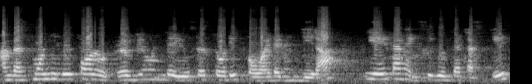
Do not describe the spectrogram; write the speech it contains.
I'm responsible for reviewing the user stories provided in Jira, create and execute the test case,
